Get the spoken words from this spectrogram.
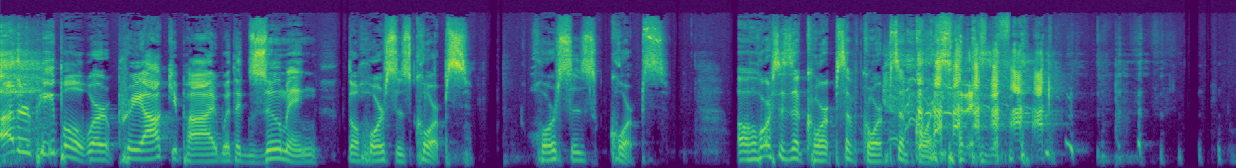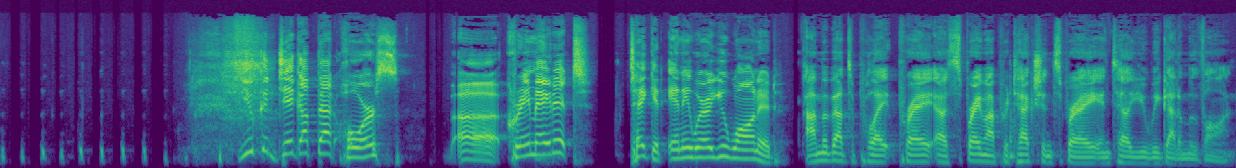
Other people were preoccupied with exhuming the horse's corpse. Horse's corpse. A horse is a corpse of corpse, of course. That is- You could dig up that horse, uh, cremate it, take it anywhere you wanted. I'm about to play, pray, uh, spray my protection spray and tell you we got to move on.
